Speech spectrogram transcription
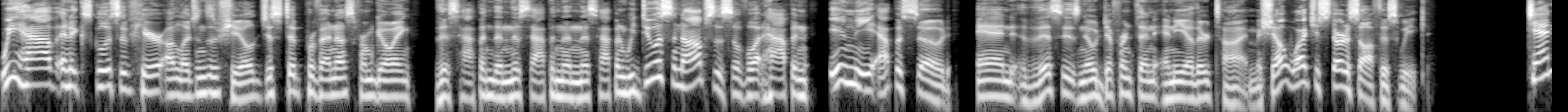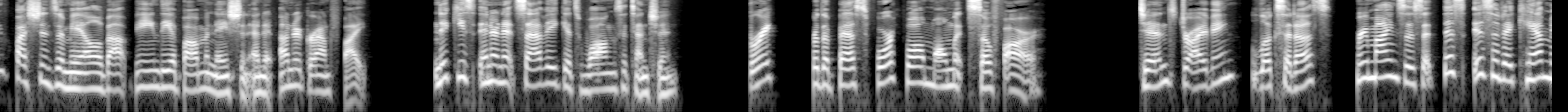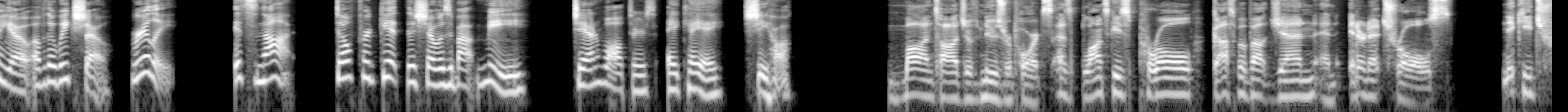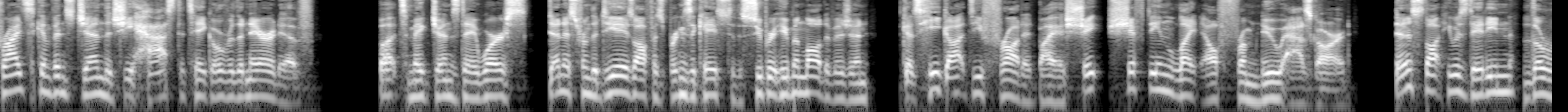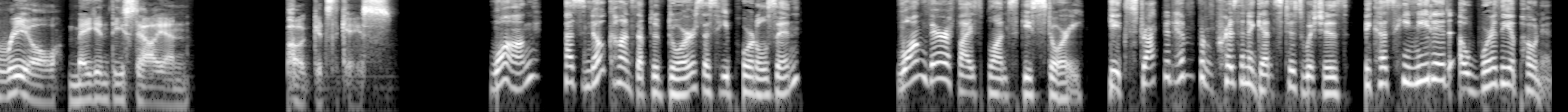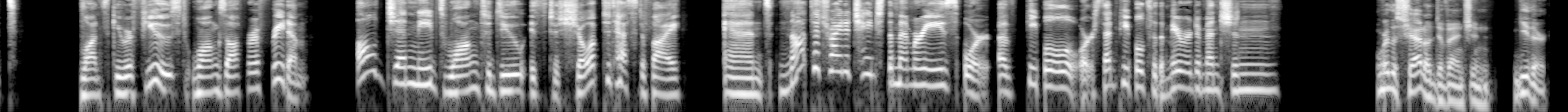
We have an exclusive here on Legends of S.H.I.E.L.D. just to prevent us from going, this happened, then this happened, then this happened. We do a synopsis of what happened in the episode. And this is no different than any other time. Michelle, why don't you start us off this week? Jen questions Emil about being the abomination at an underground fight. Nikki's internet savvy gets Wong's attention. Break for the best fourth wall moment so far. Jen's driving, looks at us, reminds us that this isn't a cameo of the week show. Really, it's not. Don't forget this show is about me, Jen Walters, aka She Hulk. Montage of news reports as Blonsky's parole, gossip about Jen, and internet trolls. Nikki tries to convince Jen that she has to take over the narrative. But to make Jen's day worse, Dennis from the DA's office brings the case to the Superhuman Law Division because he got defrauded by a shape shifting light elf from New Asgard. Dennis thought he was dating the real Megan Thee Stallion. Pug gets the case. Wong has no concept of doors as he portals in. Wong verifies Blonsky's story. He extracted him from prison against his wishes because he needed a worthy opponent. Blonsky refused Wong's offer of freedom. All Jen needs Wong to do is to show up to testify and not to try to change the memories or of people or send people to the mirror dimension or the shadow dimension either.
